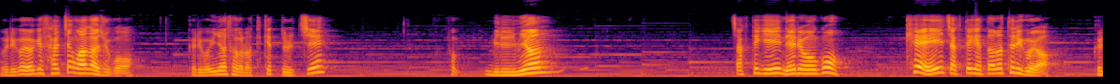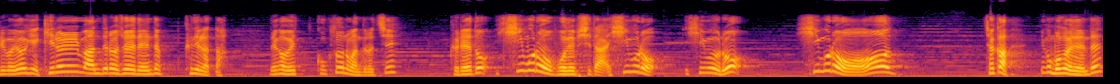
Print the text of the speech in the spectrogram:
그리고 여기 살짝 막아주고 그리고 이 녀석을 어떻게 뚫지? 밀면 짝대기 내려오고 K 짝대기 떨어뜨리고요. 그리고 여기 길을 만들어줘야 되는데 큰일났다. 내가 왜 곡선으로 만들었지? 그래도 힘으로 보냅시다. 힘으로 힘으로 힘으로. 잠깐 이거 먹어야 되는데?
